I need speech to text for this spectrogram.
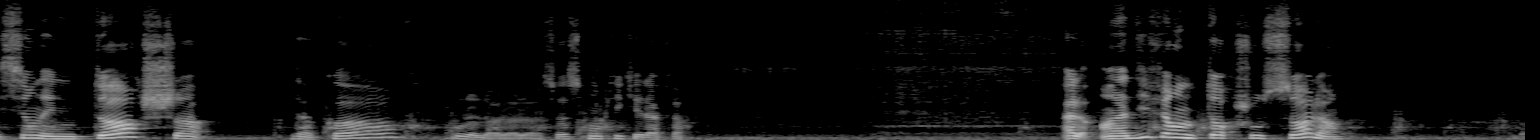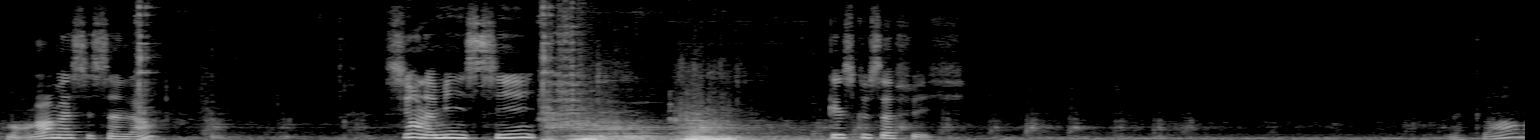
Ici on a une torche. D'accord. Oh là là là là, ça va se compliquer l'affaire. Alors, on a différentes torches au sol. Bon, on va ramasser celle-là. Si on l'a mis ici, qu'est-ce que ça fait? D'accord.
